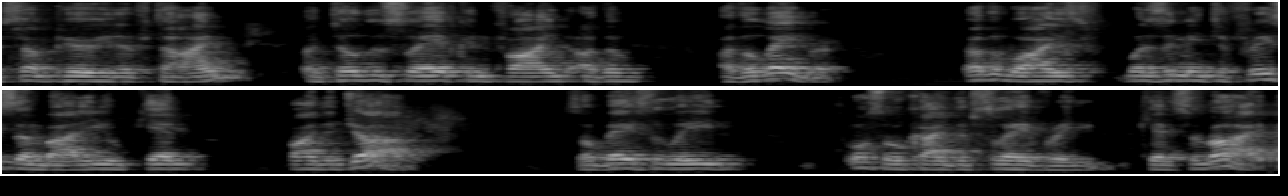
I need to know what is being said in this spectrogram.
for some period of time until the slave can find other, other labor. Otherwise, what does it mean to free somebody who can't find a job? So basically, also a kind of slavery, you can't survive.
